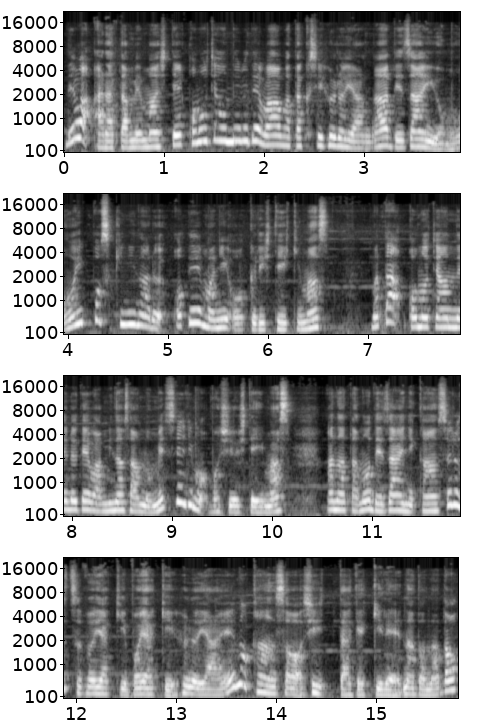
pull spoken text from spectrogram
では改めましてこのチャンネルでは私フルヤンがデザインをもう一歩好きになるをテーマにお送りしていきますまたこのチャンネルでは皆さんのメッセージも募集しています。あなたのデザインに関するつぶやきぼやきフルヤンへの感想知った激励などなど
